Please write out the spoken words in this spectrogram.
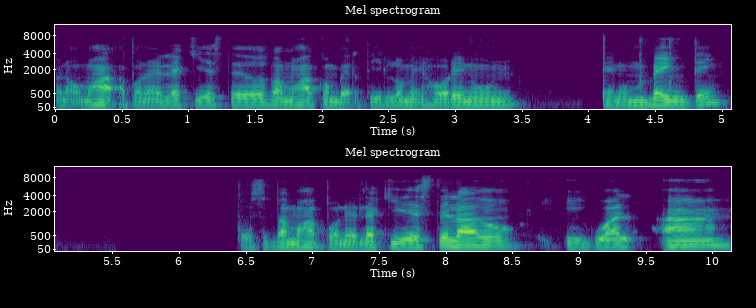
Bueno, vamos a, a ponerle aquí este 2, vamos a convertirlo mejor en un en un 20. Entonces vamos a ponerle aquí de este lado igual a...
